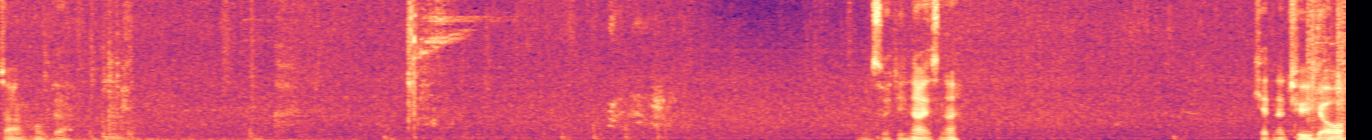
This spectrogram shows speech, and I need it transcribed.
Sagen, hoch da. Das ist richtig nice, ne? Ich hätte natürlich auch...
